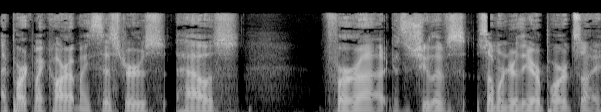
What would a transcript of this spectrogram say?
I parked my car at my sister's house for because uh, she lives somewhere near the airport. So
